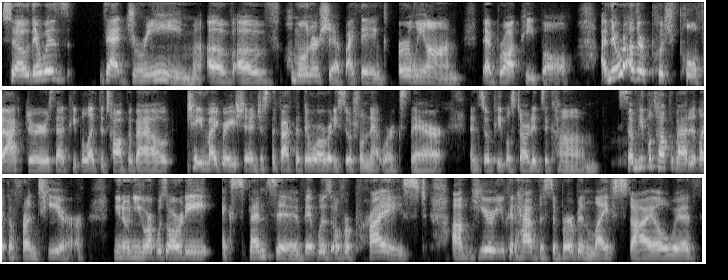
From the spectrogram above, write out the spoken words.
So there was that dream of of homeownership i think early on that brought people and there were other push pull factors that people like to talk about chain migration just the fact that there were already social networks there and so people started to come some people talk about it like a frontier. You know, New York was already expensive, it was overpriced. Um, here, you could have the suburban lifestyle with,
